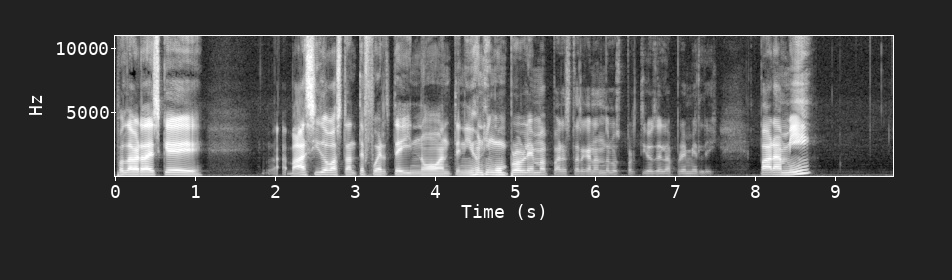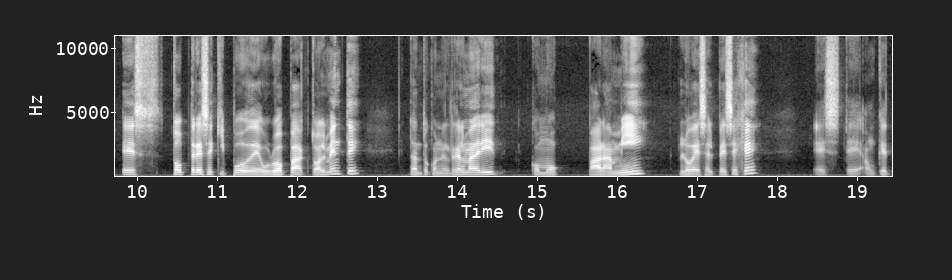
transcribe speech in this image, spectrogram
Pues la verdad es que ha sido bastante fuerte y no han tenido ningún problema para estar ganando los partidos de la Premier League. Para mí es top 3 equipo de Europa actualmente, tanto con el Real Madrid como para mí lo es el PSG. Este, aunque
